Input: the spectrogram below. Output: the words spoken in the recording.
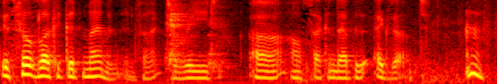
This feels like a good moment, in fact, to read uh, our second excerpt.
